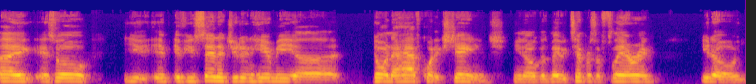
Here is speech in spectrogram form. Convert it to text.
like, so you if, if you say that you didn't hear me uh, during the half court exchange, you know, because maybe tempers are flaring. You know,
